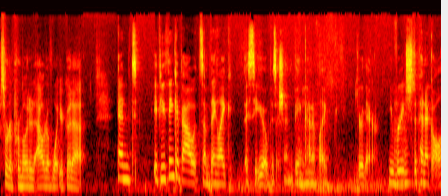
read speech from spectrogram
sort of promoted out of what you're good at. And if you think about something like a CEO position being mm-hmm. kind of like you're there, you've mm-hmm. reached the pinnacle,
